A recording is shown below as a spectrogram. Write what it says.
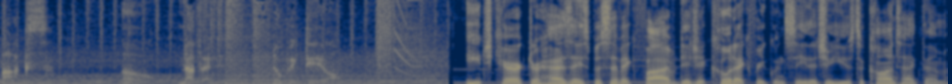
Box? Oh, nothing. No big deal. Each character has a specific 5 digit codec frequency that you use to contact them.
